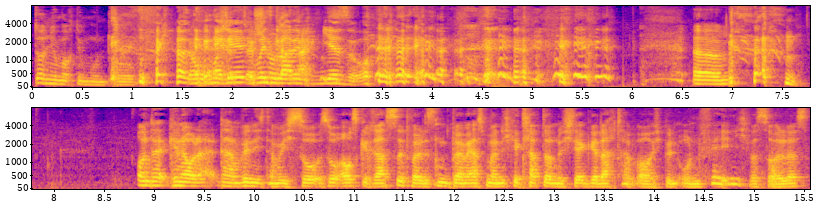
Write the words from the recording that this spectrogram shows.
Donny, mach den Mund auf. er muss jetzt redet übrigens gerade mit mir so. ähm, und da, genau, da, da bin ich, da bin ich so, so ausgerastet, weil das beim ersten Mal nicht geklappt hat und ich gedacht habe, oh, ich bin unfähig, was soll das?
